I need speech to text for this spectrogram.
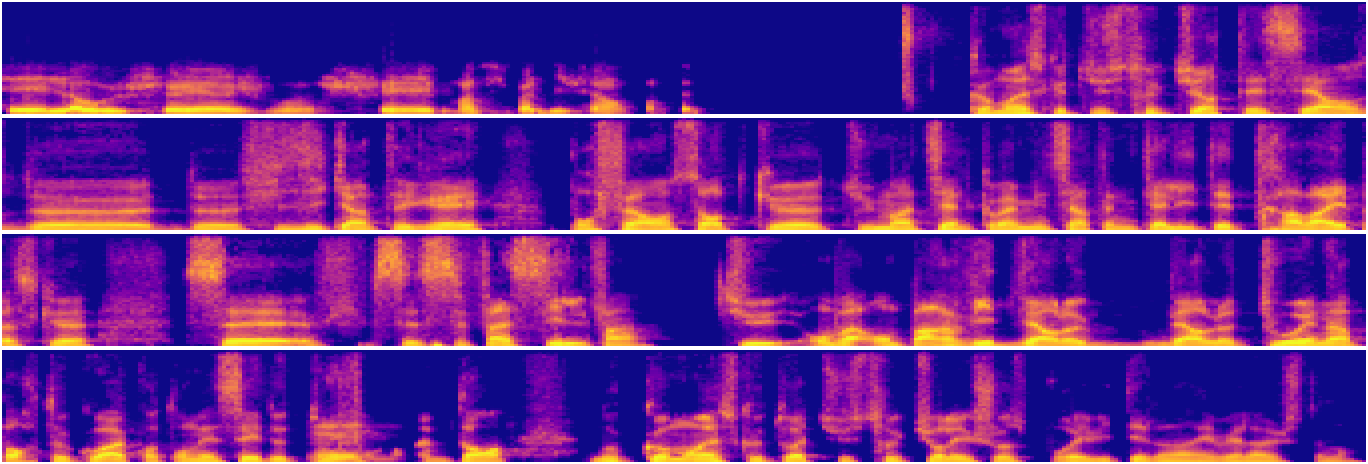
C'est là où je fais, je, je fais les principales différences, en fait. Comment est-ce que tu structures tes séances de, de, physique intégrée pour faire en sorte que tu maintiennes quand même une certaine qualité de travail? Parce que c'est facile. Enfin, tu, on va, on part vite vers le vers le tout et n'importe quoi quand on essaye de tout faire en même temps. Donc, comment est-ce que toi tu structures les choses pour éviter d'en arriver là justement?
